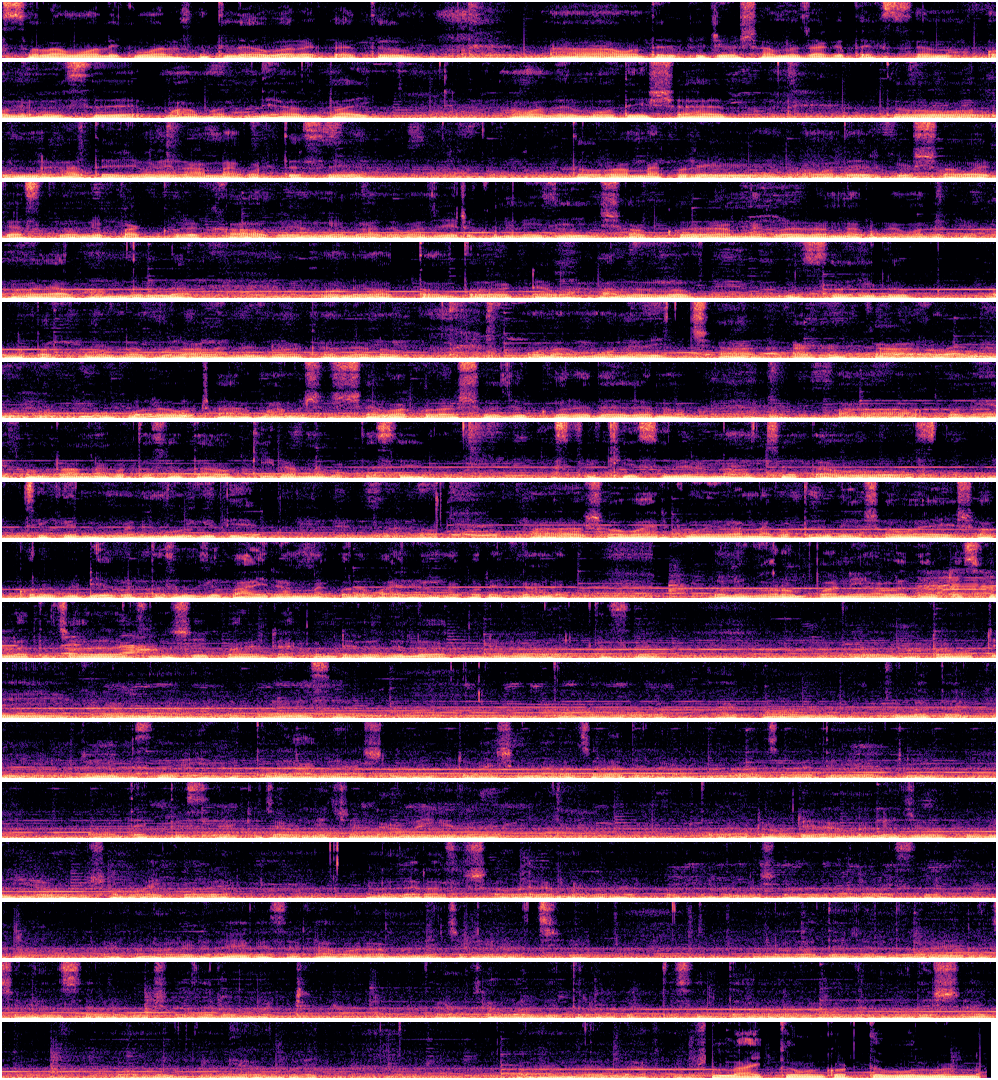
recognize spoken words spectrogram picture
আসসালামু আলাইকুম রহমতুল্লাহ বারাকাত আমাদের ভিডিওর সামনে যাকে দেখছেন, উনি হয়েছে মোহাম্মদ নিহাজ ভাই, আমাদের মোদির সাহেব। তো উনি হাতে উনি রান্না করতেছে, তো রান্না করে আমাদেরকে সবাইকে আজকে উনি পাক করে খাওয়াবে। উনি মাঝে মাঝে এরকম নিজেই শখ করে রান্না করে রান্না করে আমাদেরকে খাওয়ায়। আলহামদুলিল্লাহ, উনি অত্যন্ত একটা ভালো লোক সহি লোক। আল্লাহ পাক আলমিন ওনাকে যেন ওনার মনের ইচ্ছা, আকাঙ্ক্ষা আরও উপরে ওঠার মানুষের সেবা করার সুযোগ করে দেয় যেন। উনি এখন রান্না করতেছে, তাও কি রান্না করতেছে? আজকে খিচুড়ি রান্না হচ্ছে, তাও চিকেন মানে মুরগি দিয়ে। আর সবাই আর উনি রান্না করতেছে দেখে সবাই শখ করে ভিডিও করতেছে যে ভাই রান্না করে, ভাই রান্না করে কারণে। উনি গরম পানি, আলাদা একটা চুলাতে চলে রাখছিল, সেই পানিটা এখন ঢেলে দিল, এখন ঢেলে রাখতেছে। তো মোটামুটি রান্না হয়ে গেছে। তো এখন চুলাতে আর কি রয়ে গেছে, এর ভিতরে আমি আসলাম একটু এসে নাড়াচাড়া দিলাম, নাড়াচাড়া দিয়ে আর কি দেখতেছি আর কি যেন নিচে না লেগে যায়। তো মোটামুটি রান্না নিজেও করি এবং সবাই করে, এখানে যারা আছে সবাই রান্না করে, আলহামদুলিল্লাহ সবাই ভালো আছে। এখন অলরেডি হয়ে গেছে খাবার, আমরা নিচে নিয়ে যাচ্ছি। ওনারা দুজন ধরে নিচে নিয়ে যাচ্ছে আর বসে আছে রুমমেট খাবার বিতরণ করতেছে তাও আমাদের মোদের সাহেব মোহাম্মদ নিয়াজ ভাই লাইক কমেন্ট করতে ভুলবেন না।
